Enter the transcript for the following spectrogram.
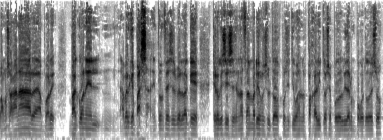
vamos a ganar, va con el a ver qué pasa. Entonces es verdad que creo que si se enlazan varios resultados positivos en los pajaritos se puede olvidar un poco todo eso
